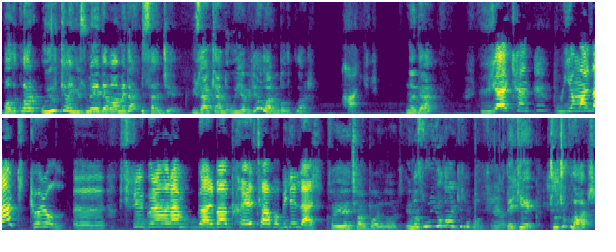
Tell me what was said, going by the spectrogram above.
balıklar uyurken yüzmeye devam eder mi sence? Yüzerken de uyuyabiliyorlar mı balıklar? Hayır. Neden? Yüzerken uyuyamazlar ki kör ol. Ee, göremeden galiba bir kaya çarpabilirler. Kayaya çarparlar. E nasıl uyuyorlar ki bu balık? Peki çocuklar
